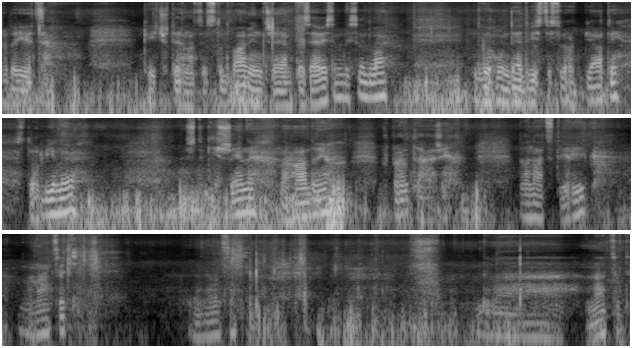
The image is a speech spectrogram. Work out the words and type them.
продається. Кий 14102, він GMPZ82. Двигун D245 з турбіною. Ось такі шини, нагадую, в продажі. 12 рік. 12. 12. 12.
